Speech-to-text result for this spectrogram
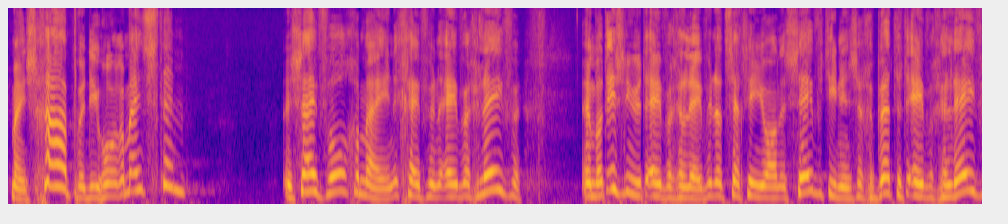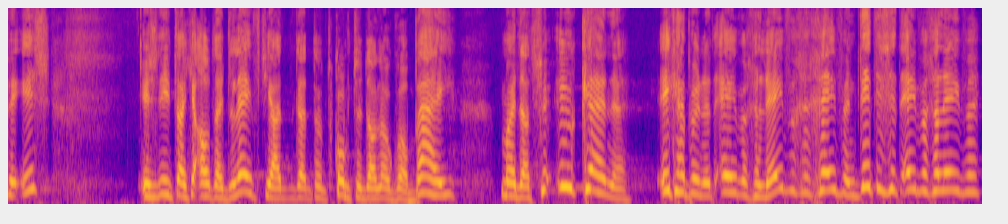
mijn schapen die horen mijn stem. En zij volgen mij en ik geef hun eeuwig leven. En wat is nu het eeuwige leven? Dat zegt in Johannes 17 in zijn gebed. Het eeuwige leven is, is niet dat je altijd leeft. Ja, dat, komt er dan ook wel bij. Maar dat ze u kennen. Ik heb hun het eeuwige leven gegeven. En dit is het eeuwige leven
